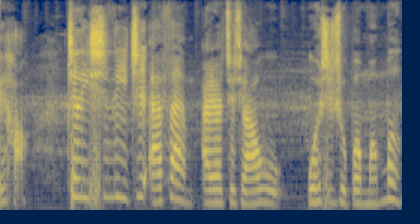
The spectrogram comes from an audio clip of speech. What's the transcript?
位好，这里是荔枝 FM 二幺九九二五，我是主播萌萌。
